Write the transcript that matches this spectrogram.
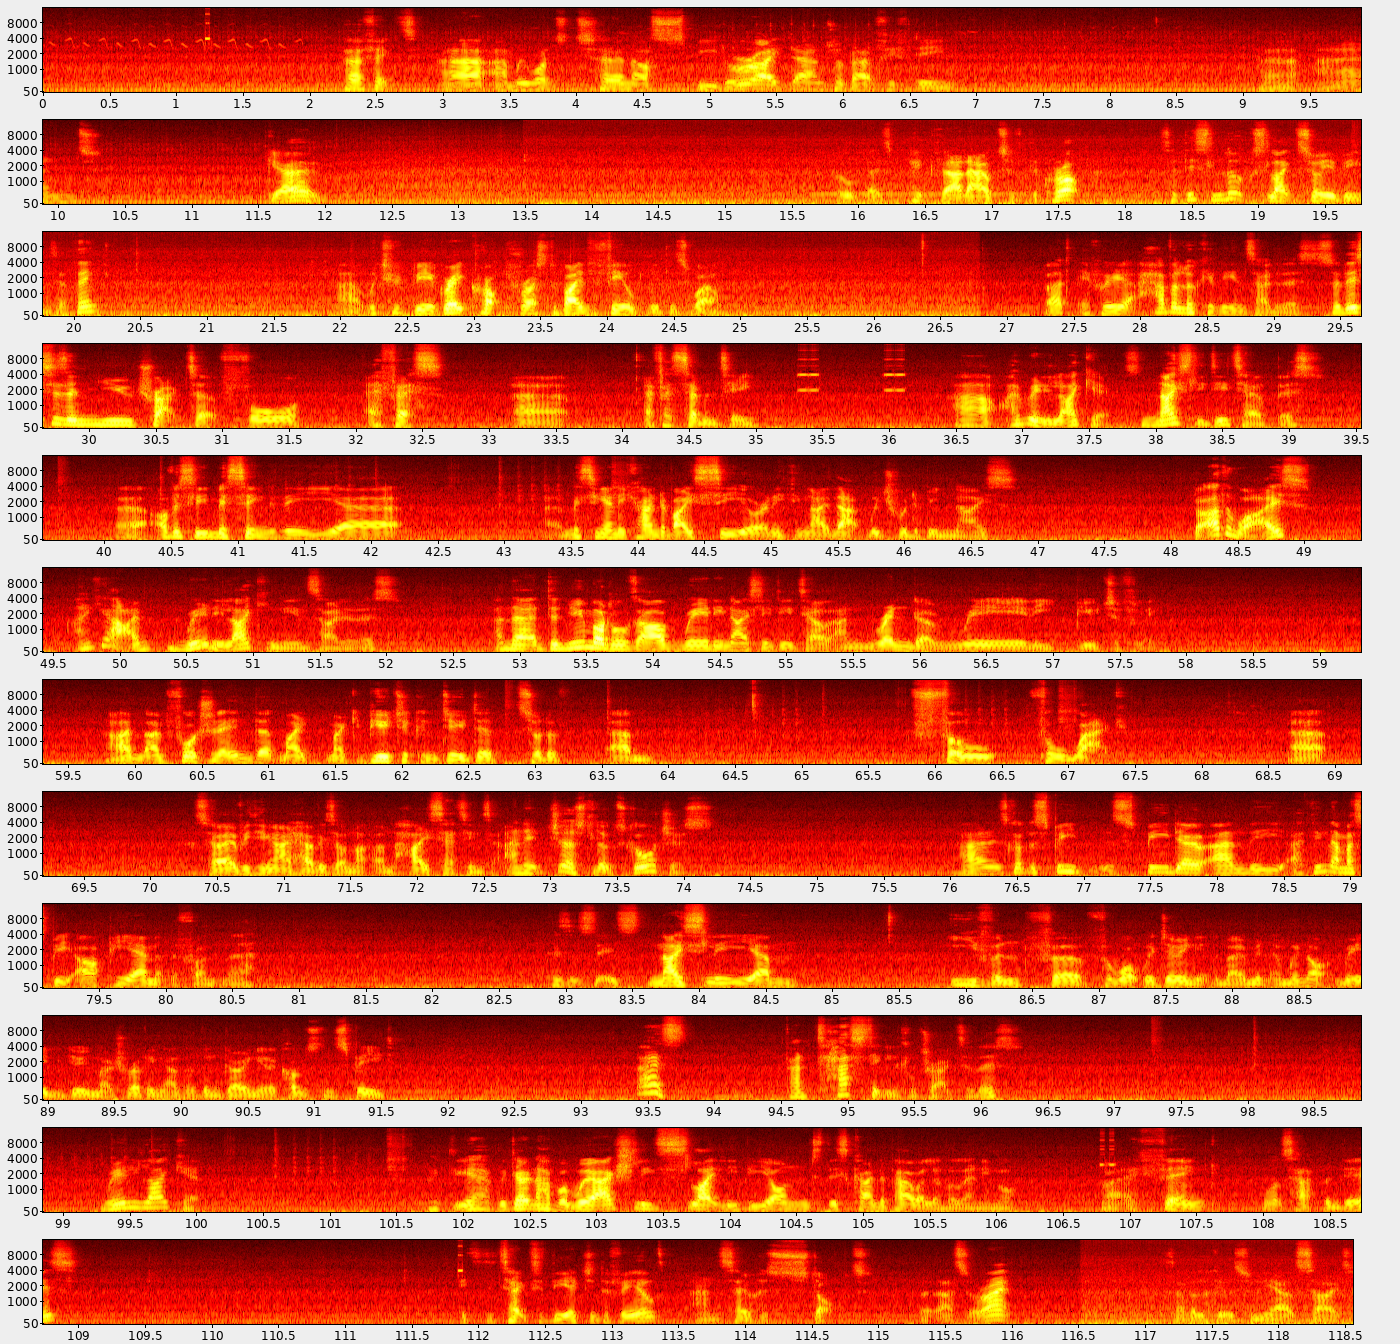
Perfect. Uh, and we want to turn our speed right down to about 15. Uh, and go. Oh, let's pick that out of the crop. So this looks like soybeans, I think. Uh, which would be a great crop for us to buy the field with as well. But if we have a look at the inside of this. So this is a new tractor for FS uh, FS17. Uh, I really like it. It's nicely detailed, this. Uh, obviously missing the... Uh, uh missing any kind of IC or anything like that, which would have been nice. But otherwise, yeah, I'm really liking the inside of this. And the, the new models are really nicely detailed and render really beautifully. I'm, I'm fortunate in that my, my computer can do the sort of um, full full whack. Uh, so everything I have is on, on high settings and it just looks gorgeous. And it's got the speed, speedo and the, I think that must be RPM at the front there. Because it's, it's nicely um, even for, for what we're doing at the moment and we're not really doing much revving other than going at a constant speed. That's fantastic little tractor this. Really like it. Yeah, we don't have one. We're actually slightly beyond this kind of power level anymore. Right, I think what's happened is it's detected the edge of the field and so has stopped. But that's alright. Let's have a look at this from the outside.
